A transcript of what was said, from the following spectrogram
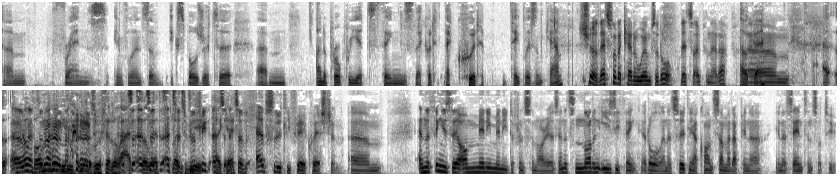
um, friends, influence of exposure to um, inappropriate things that could that could take place in camp. Sure, that's not a can of worms at all. Let's open that up. Okay. Um, I, I know that's- Velvi deals with it a lot. It's, so it's, let's, a, it's, let's a be diffi- it's, it's an absolutely fair question. Um, And the thing is, there are many, many different scenarios, and it's not an easy thing at all. And it's certainly I can't sum it up in a in a sentence or two.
